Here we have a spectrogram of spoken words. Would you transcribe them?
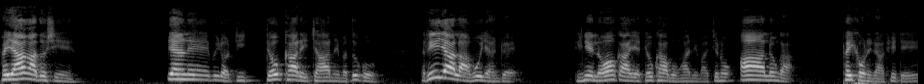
ဖခင်ကဆိုရှင်ပြန်လဲပြီးတော့ဒီဒုက္ခတွေကြားနေမှာသူ့ကိုတတိယလာဖို့ရန်အတွက်ဒီနေ့လောကရဲ့ဒုက္ခဘုံကနေမှာကျွန်တော်အားလုံးကဖိတ်ခေါ်နေတာဖြစ်တယ်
